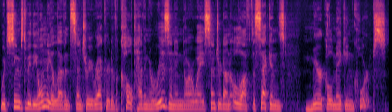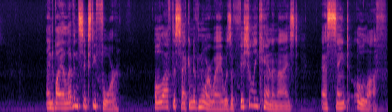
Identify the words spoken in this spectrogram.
which seems to be the only 11th century record of a cult having arisen in Norway centered on Olaf II's miracle making corpse. And by 1164, Olaf II of Norway was officially canonized as Saint Olaf,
